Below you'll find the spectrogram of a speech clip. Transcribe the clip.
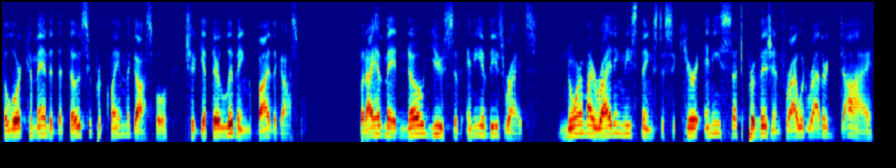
the Lord commanded that those who proclaim the gospel should get their living by the gospel. But I have made no use of any of these rights nor am I writing these things to secure any such provision, for I would rather die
